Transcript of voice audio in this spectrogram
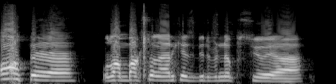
Ah be! Ulan baksana herkes birbirine pusuyor ya.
